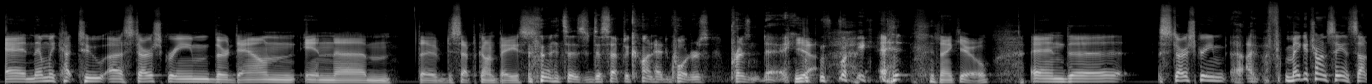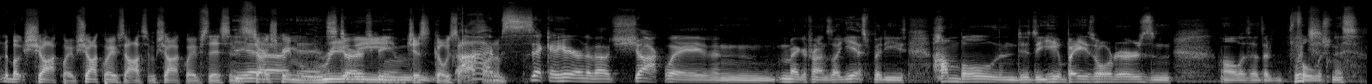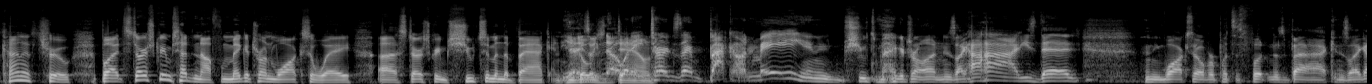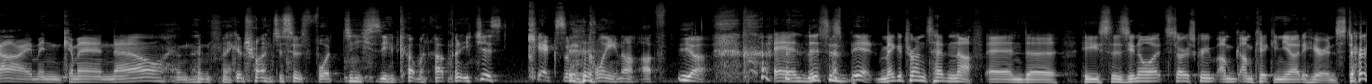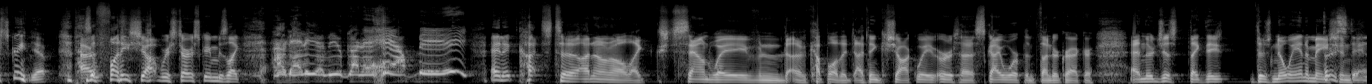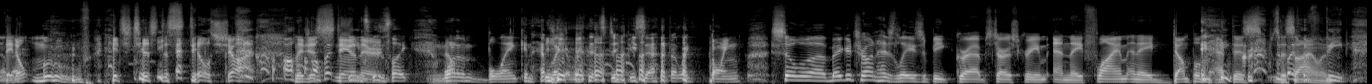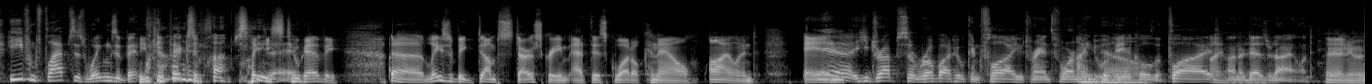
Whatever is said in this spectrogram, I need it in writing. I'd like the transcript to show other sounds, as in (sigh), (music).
and then we cut to uh, Starscream. They're down in um, the Decepticon base. And (laughs) it says Decepticon headquarters, present day. Yeah. (laughs) Like- (laughs) Thank you. And uh, Starscream, uh, Megatron saying something about Shockwave. Shockwave's awesome. Shockwave's this, and Yeah, Starscream and really Starscream, just goes off I'm on him. sick of hearing about Shockwave, and Megatron's like, yes, but he's humble and he obeys orders and all this other foolishness. Kind of true, but Starscream's had enough. When Megatron walks away, uh, Starscream shoots him in the back, and he Yeah, goes he's like, down. nobody turns their back on me, and he shoots Megatron. And he's like, ha ha, he's dead. And he walks over, puts his foot in his back, and he's like, I'm in command now. And then (laughs) Megatron just his foot, and (laughs) you see it coming up, and he just kicks him clean (laughs) off. Yeah. and this is it. Megatron's had enough. And uh, he says, you know what, Starscream, I'm, I'm kicking you out of here. And Starscream, Yep. there's a funny shot where Starscream is like, Are any of you gonna help me? and it cuts to, I don't know, like Soundwave and a couple of the, I think Shockwave or uh, Skywarp and Thundercracker. And they're just like, they, there's no animation. They don't move. (laughs) It's just a (laughs) still shot. they just stand there. Is like one of them blink and have like a Ren and Stimpy sound effect, like (laughs) doing. So uh, Megatron has Laserbeak grab Starscream, and they fly him and they dump him at this this island. feet. He even flaps his wings a bit when he picks him up. Just like he's that. too heavy. Uh, Laserbeak dumps Starscream at this Guadalcanal island, and Yeah, he drops a robot who can fly, who transforms into a vehicle that flies I on a desert island. anyway,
